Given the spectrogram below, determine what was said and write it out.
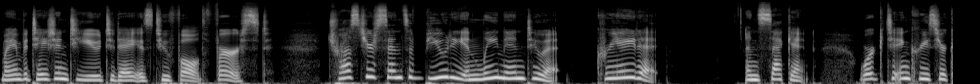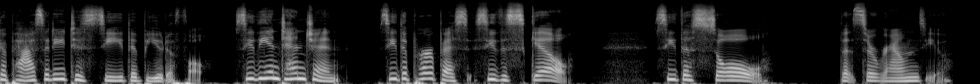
My invitation to you today is twofold. First, trust your sense of beauty and lean into it. Create it. And second, work to increase your capacity to see the beautiful, see the intention, see the purpose, see the skill, see the soul that surrounds you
